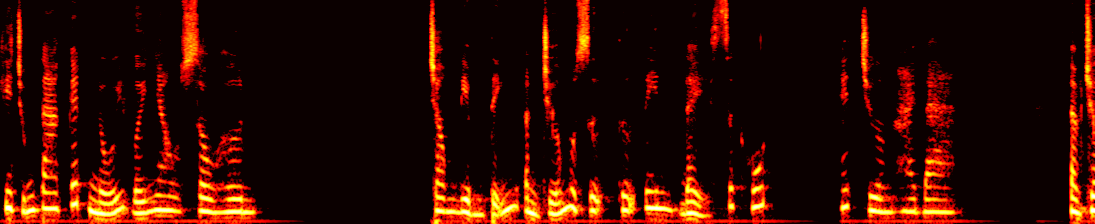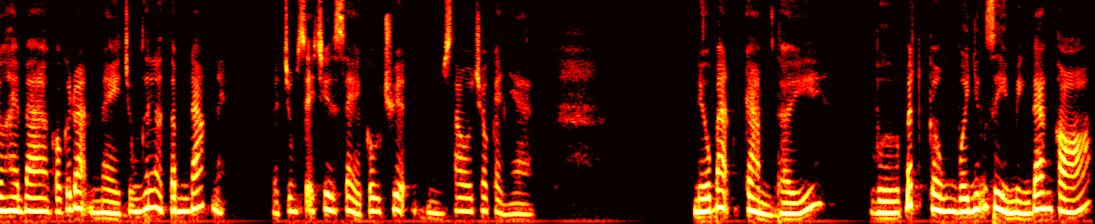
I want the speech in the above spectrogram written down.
khi chúng ta kết nối với nhau sâu hơn. Trong điềm tĩnh ẩn chứa một sự tự tin đầy sức hút. Hết chương 23 Đọc chương 23 có cái đoạn này chúng rất là tâm đắc này, và chúng sẽ chia sẻ câu chuyện ừ, sau cho cả nhà. Nếu bạn cảm thấy vừa bất công với những gì mình đang có,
